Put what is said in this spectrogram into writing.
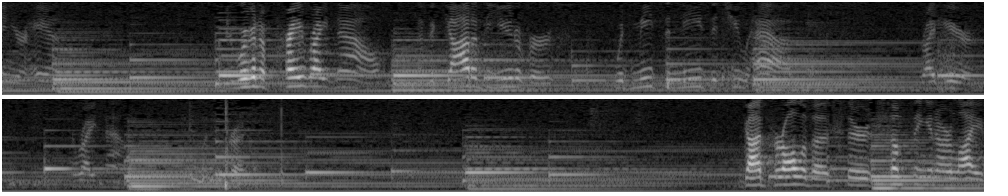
in your hand. And we're going to pray right now that the God of the universe would meet the need that you have right here and right now. Let's pray. God, for all of us, there's something in our life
